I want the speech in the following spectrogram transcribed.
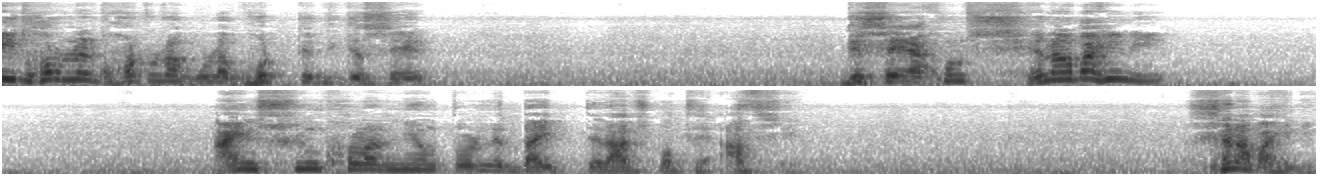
এই ধরনের ঘটনাগুলো ঘটতে দিতেছে। দেশে এখন সেনাবাহিনী আইন শৃঙ্খলার নিয়ন্ত্রণের দায়িত্বে রাজপথে আছে। সেনাবাহিনী,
